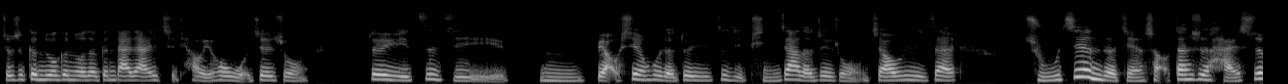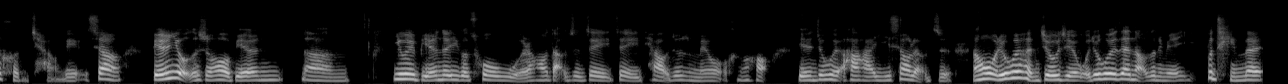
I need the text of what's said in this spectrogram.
就是更多更多的跟大家一起跳以后，我这种对于自己嗯表现或者对于自己评价的这种焦虑在逐渐的减少，但是还是很强烈。像别人有的时候，别人嗯因为别人的一个错误，然后导致这这一跳就是没有很好。别人就会哈哈一笑了之，然后我就会很纠结，我就会在脑子里面不停的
